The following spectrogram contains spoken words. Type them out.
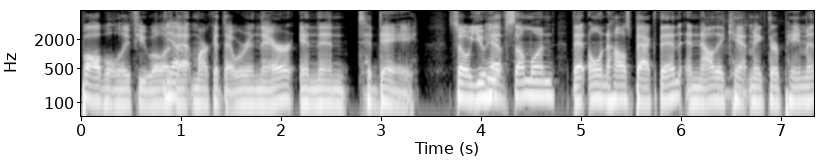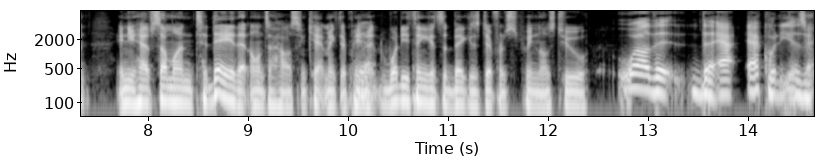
bubble, if you will, or Yep. that market that we're in there, and then today? So you have someone that owned a house back then, and now they can't make their payment, and you have someone today that owns a house and can't make their payment. What do you think is the biggest difference between those two? Well, the the e- equity is. I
